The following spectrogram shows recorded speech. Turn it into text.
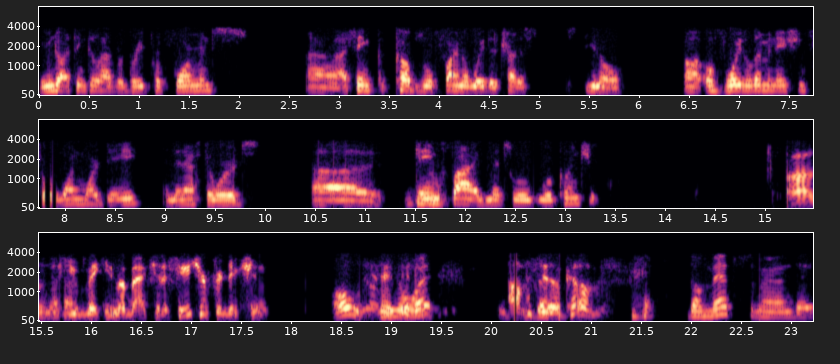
Even though I think he'll have a great performance, uh, I think Cubs will find a way to try to, you know, uh, avoid elimination for one more day, and then afterwards, uh, Game Five, Mets will will clinch it. Oh, you're making a Back to the Future prediction. Oh, you know what? Opposite The- of Cubs. the Mets, man, they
